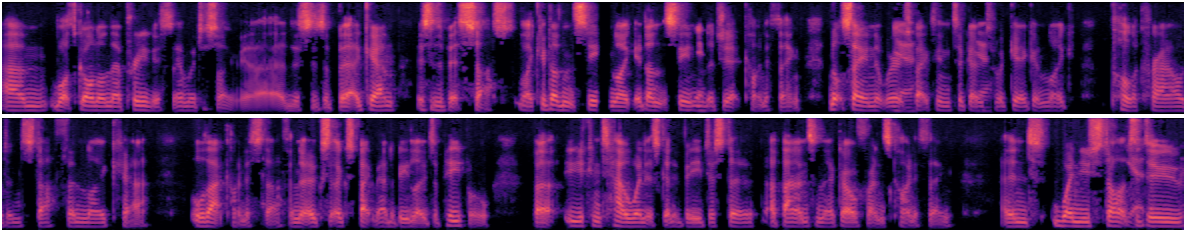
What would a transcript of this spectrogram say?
um, what's gone on there previously, and we're just like, yeah, this is a bit again, this is a bit sus. Like it doesn't seem like it doesn't seem Yeah. legit kind of thing. Not saying that we're Yeah. expecting to go Yeah. to a gig and like pull a crowd and stuff and like uh, all that kind of stuff, and ex- expect there to be loads of people. But you can tell when it's going to be just a, a bands and their girlfriends kind of thing. And when you start to Yeah, do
